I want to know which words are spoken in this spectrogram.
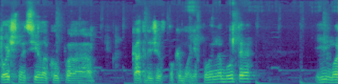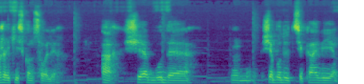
Точно ціла купа картриджів покемонів повинна бути. І може якісь консолі. А, ще буде. Ще будуть цікаві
